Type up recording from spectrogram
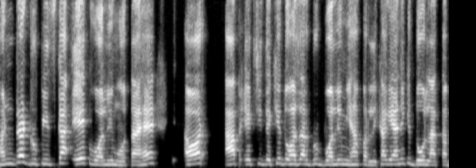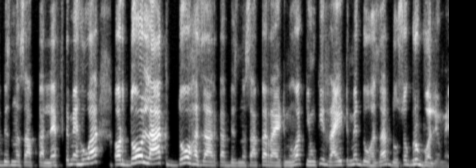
हंड्रेड रुपीज़ का एक वॉल्यूम होता है और आप एक चीज़ देखिए 2000 ग्रुप वॉल्यूम यहाँ पर लिखा गया, यानी कि दो लाख का बिज़नेस आपका लेफ़्ट में हुआ और दो लाख दो हज़ार का बिज़नेस आपका राइट में हुआ, क्योंकि राइट में 2200 ग्रुप वॉल्यूम है।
